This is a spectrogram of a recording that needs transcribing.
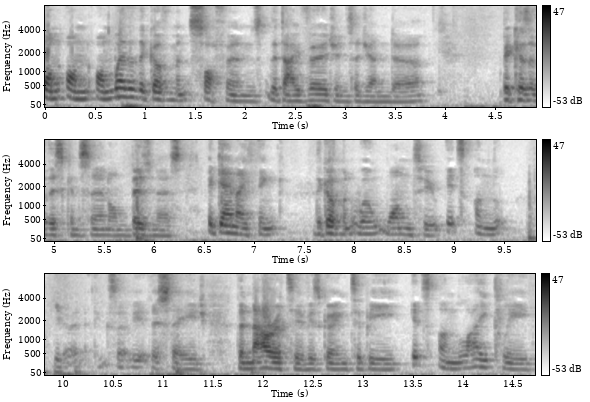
On, on, on whether the government softens the divergence agenda because of this concern on business, again, I think the government won't want to. It's un, you know, I think certainly at this stage, the narrative is going to be it's unlikely,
